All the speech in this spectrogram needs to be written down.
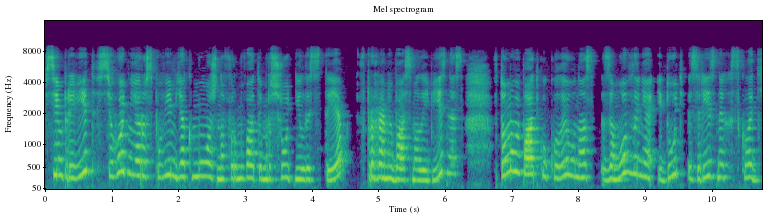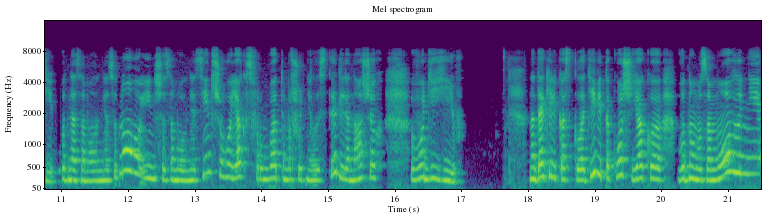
Всім привіт! Сьогодні я розповім, як можна формувати маршрутні листи в програмі Бас Малий бізнес в тому випадку, коли у нас замовлення йдуть з різних складів. Одне замовлення з одного, інше замовлення з іншого, як сформувати маршрутні листи для наших водіїв. На декілька складів, і також як е, в одному замовленні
